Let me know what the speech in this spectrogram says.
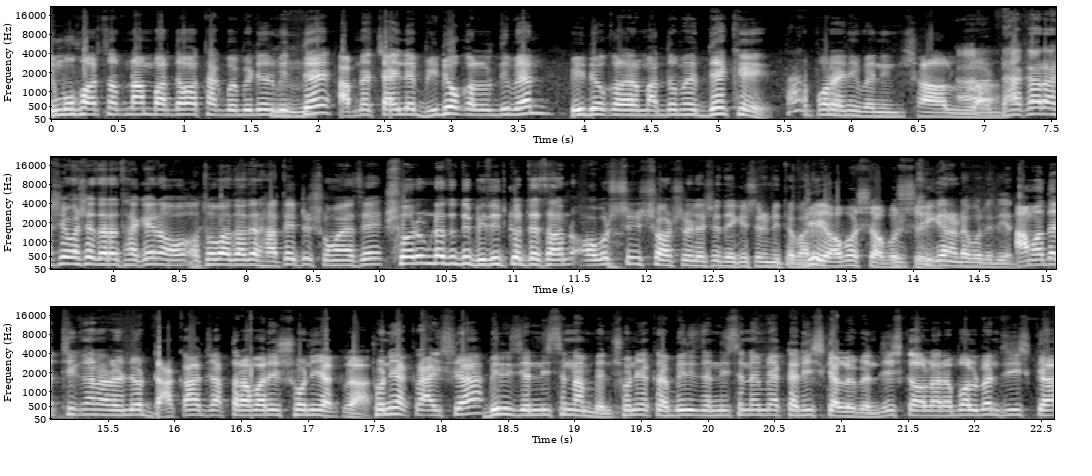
ইমো হোয়াটসঅ্যাপ নাম্বার দেওয়া থাকবে ভিডিওর ভিত্তে আপনি চাইলে ভিডিও কল দিবেন। ভিডিও কলের মাধ্যমে দেখে তারপরে নিবেন ইনশাআল্লাহ। ঢাকার আশেপাশে যারা থাকেন অথবা যাদের হাতে একটু সময় আছে শোরুমটা যদি ভিজিট করতে চান অবশ্যই সরাসরি এসে দেখে শুনে নিতে জি পারেন অবশ্যই অবশ্যই। ঠিকানাটা বলে দিন। আমাদের ঠিকানা রইল ঢাকা যাত্রাবাড়ি শনিয়াকড়া শনিয়াকড়া আইসা ব্রিজের নিচে নামবেন। শনিয়াকড়া ব্রিজের নিচে নামে একটা রিক্সা লবেন রিক্সাওয়ালারা বলবেন রিক্সা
